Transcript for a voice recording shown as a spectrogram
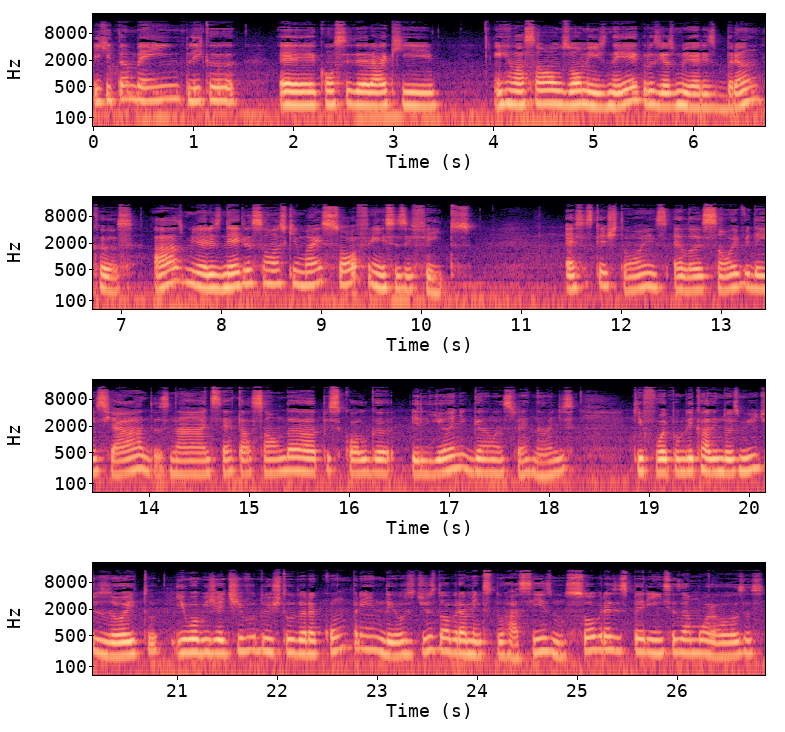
e que também implica é, considerar que, em relação aos homens negros e às mulheres brancas, as mulheres negras são as que mais sofrem esses efeitos. Essas questões elas são evidenciadas na dissertação da psicóloga Eliane Gamas Fernandes, que foi publicado em 2018, e o objetivo do estudo era compreender os desdobramentos do racismo sobre as experiências amorosas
